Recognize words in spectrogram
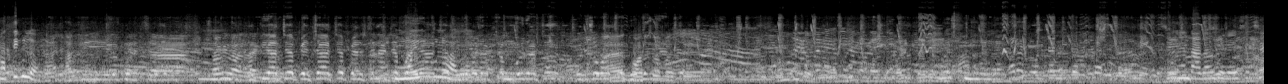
হাতিগুলো? হাতি আছে পেঁচা আছে পেন্সিল আছে ময়ূরগুলো ভালো আছে ময়ূর আছে উৎসব আছে উৎসব আছে। দাদাও চলে এসেছে।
